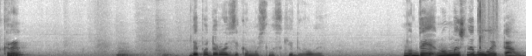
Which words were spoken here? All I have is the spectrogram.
в Крим, де по дорозі комусь не скидували? Ну де? Ну ми ж не були там.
